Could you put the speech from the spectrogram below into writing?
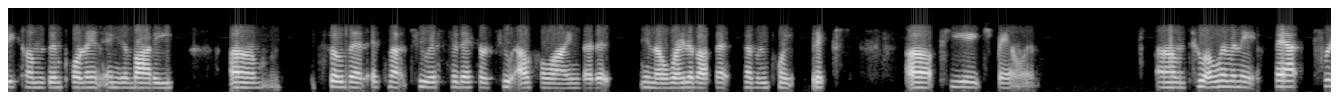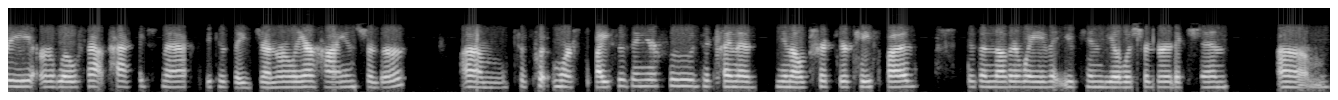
becomes important in your body um, so that it's not too acidic or too alkaline, that it's, you know, right about that 7.6 uh, pH balance. Um, to eliminate fat free or low fat packaged snacks because they generally are high in sugar. Um, to put more spices in your food to kind of, you know, trick your taste buds is another way that you can deal with sugar addiction. Um,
